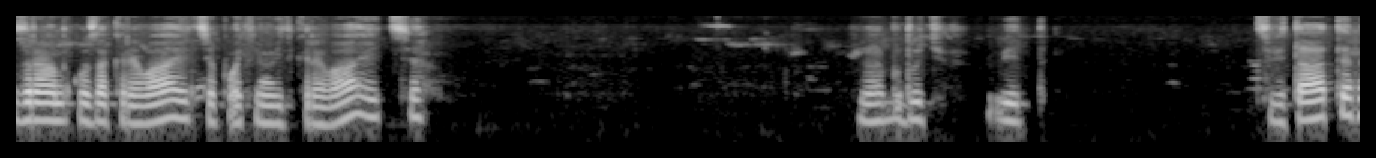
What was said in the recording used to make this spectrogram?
зранку закривається, потім відкривається. Вже будуть відцвітати.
